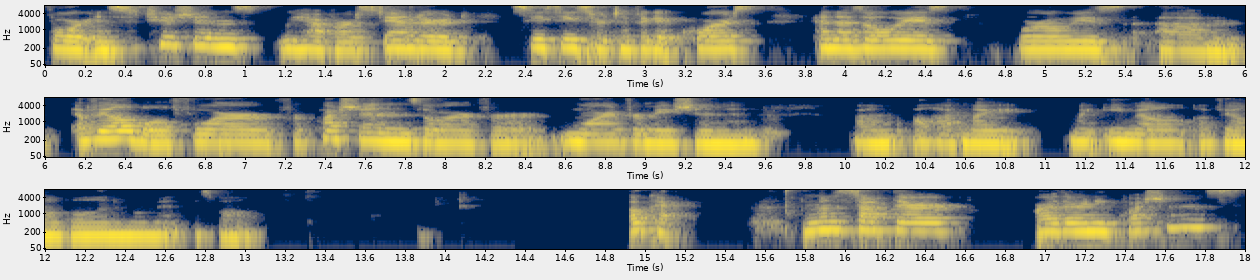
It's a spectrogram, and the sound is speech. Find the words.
for institutions. We have our standard CC certificate course. And as always, we're always um, available for, for questions or for more information. And um, I'll have my, my email available in a moment as well. Okay, I'm gonna stop there. Are there any questions?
